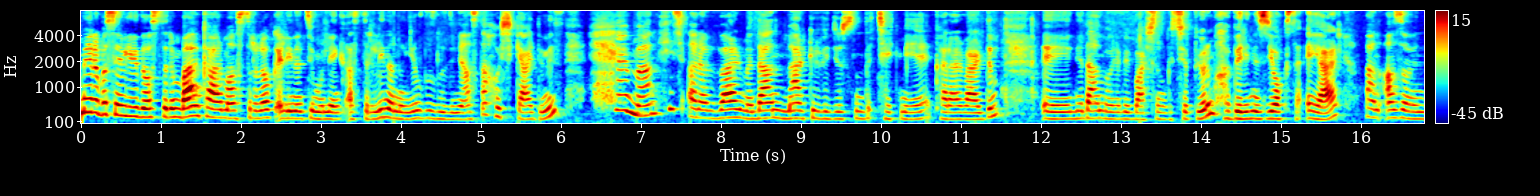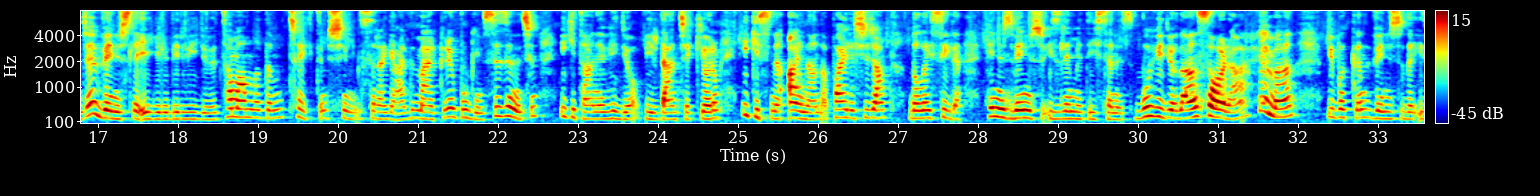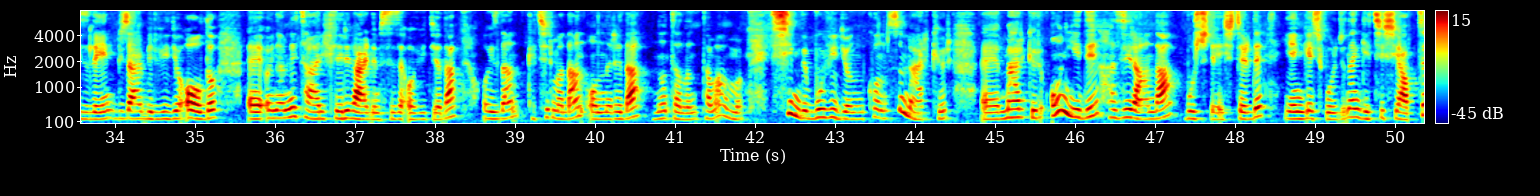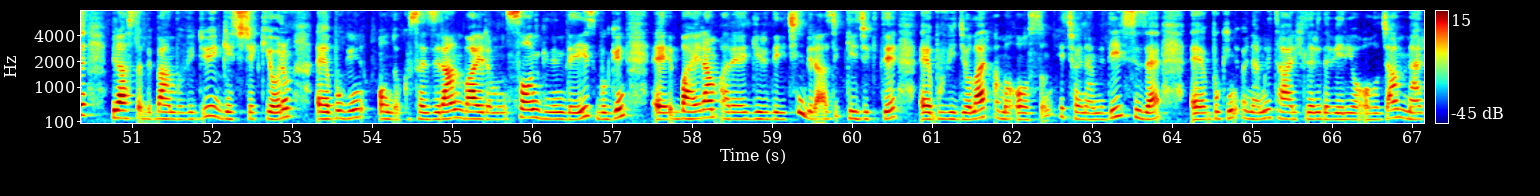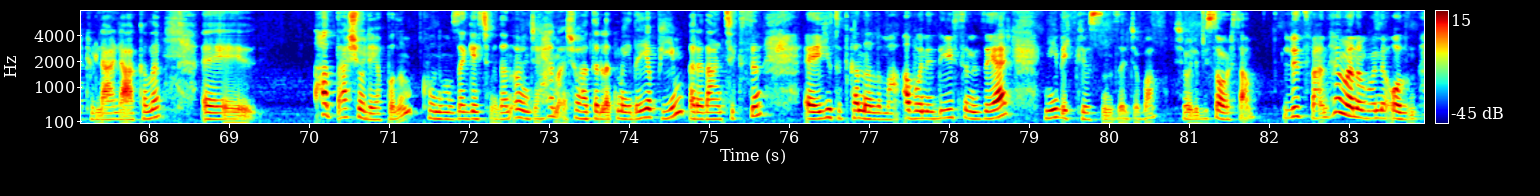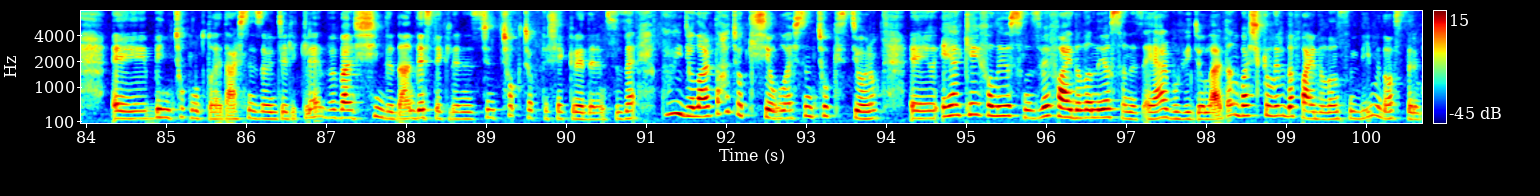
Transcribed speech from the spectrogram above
Merhaba sevgili dostlarım. Ben karma astrolog Alina Timulenk. Astrolina'nın yıldızlı dünyasına hoş geldiniz. Hemen hiç ara vermeden Merkür videosunu da çekmeye karar verdim. Ee, neden böyle bir başlangıç yapıyorum? Haberiniz yoksa eğer ben az önce Venüs'le ilgili bir videoyu tamamladım, çektim. Şimdi sıra geldi Merkür'e. Bugün sizin için iki tane video birden çekiyorum. İkisini aynı anda paylaşacağım. Dolayısıyla henüz Venüs'ü izlemediyseniz bu videodan sonra hemen bir bakın Venüs'ü de izleyin. Güzel bir video oldu. Ee, önemli tarihleri verdim size o videoda. O yüzden kaçırmadan onları da not alın tamam mı? Şimdi bu videonun konusu Merkür. Ee, Merkür 17 Haziran'da burç değiştirdi. Yengeç burcuna geçiş yaptı. Biraz tabii ben bu videoyu geç çekiyorum. Ee, bugün 19 Haziran bayramın son günündeyiz. Bugün e, bayram araya girdiği için birazcık gecikti e, bu videolar ama olsun hiç önemli değil. Size e, bugün önemli tarihleri de veriyor olacağım Merkür'le alakalı. E, Hatta şöyle yapalım. Konumuza geçmeden önce hemen şu hatırlatmayı da yapayım. Aradan çıksın. Ee, YouTube kanalıma abone değilseniz eğer neyi bekliyorsunuz acaba? Şöyle bir sorsam. Lütfen hemen abone olun. Ee, beni çok mutlu edersiniz öncelikle ve ben şimdiden destekleriniz için çok çok teşekkür ederim size. Bu videolar daha çok kişiye ulaşsın çok istiyorum. Ee, eğer keyif alıyorsunuz ve faydalanıyorsanız eğer bu videolardan başkaları da faydalansın değil mi dostlarım?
